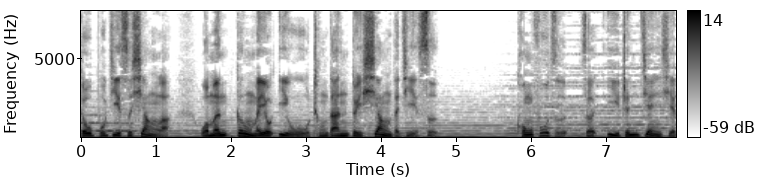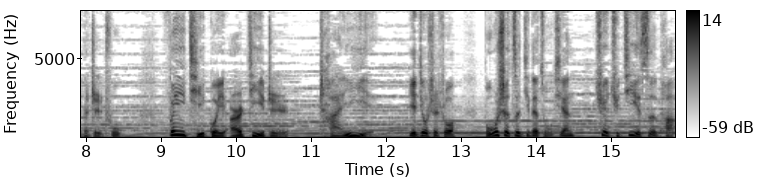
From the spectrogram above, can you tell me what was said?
都不祭祀象了，我们更没有义务承担对象的祭祀。孔夫子则一针见血地指出：“非其鬼而祭之，谄也。”也就是说，不是自己的祖先，却去祭祀他，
